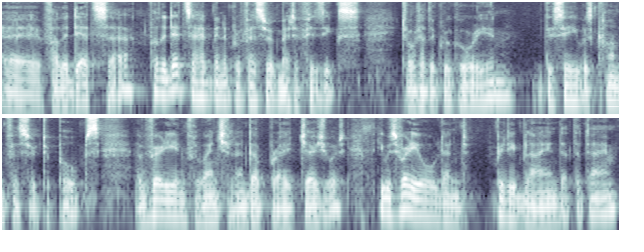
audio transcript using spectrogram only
uh, Father Dezza. Father Dezza had been a professor of metaphysics, taught at the Gregorian. They say he was confessor to popes, a very influential and upright Jesuit. He was very old and pretty blind at the time,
